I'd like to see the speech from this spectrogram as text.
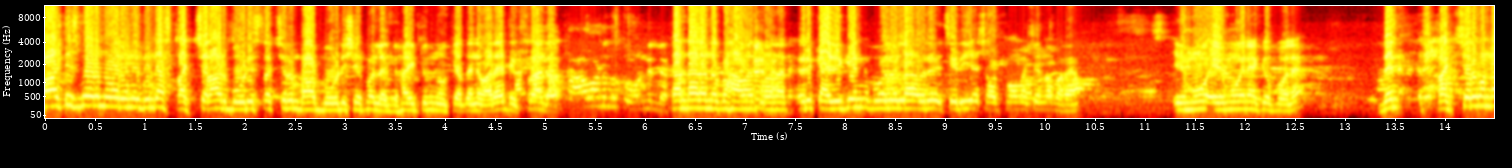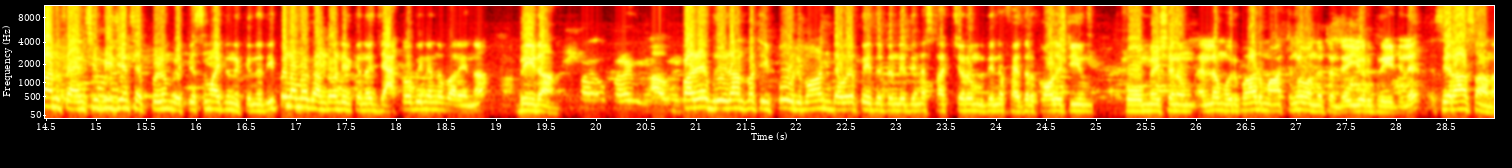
മാൾട്ടീസ് ബോർ എന്ന് പറയുന്നത് ഇതിന്റെ സ്ട്രക്ചർ ആ ഒരു ബോഡി സ്ട്രക്ചറും ആ ബോഡി ഷേപ്പും ലെഗ് ഹൈറ്റും നോക്കിയാൽ തന്നെ വളരെ ഡിഫറെന്റ് ആണ് കണ്ടാലെന്ന് ഭാവം തോന്നാൻ ഒരു കഴുകൻ പോലുള്ള ഒരു ചെറിയ ഷോർട്ട് ഫോമേഷൻ എന്ന് പറയാം. എമു എമുവിനെയൊക്കെ പോലെ. ദെൻ സ്ട്രക്ചർ കൊണ്ടാണ് ഫാൻസി ബീജിയൻസ് എപ്പോഴും വ്യത്യസ്തമായിട്ട് നിൽക്കുന്നത്. ഇപ്പൊ നമ്മൾ കണ്ടുകൊണ്ടിരിക്കുന്നത് ജാക്കോബിൻ എന്ന് പറയുന്ന ബ്രീഡാണ് പഴയ ബ്രീഡാണ് പക്ഷെ ഇപ്പോൾ ഒരുപാട് ഡെവലപ്പ് ചെയ്തിട്ടുണ്ട് ഇതിന്റെ സ്ട്രക്ചറും ഇതിന്റെ ഫെദർ ക്വാളിറ്റിയും ഫോർമേഷനും എല്ലാം ഒരുപാട് മാറ്റങ്ങൾ വന്നിട്ടുണ്ട് ഈ ഒരു ബ്രീഡിൽ സിറാസ് ആണ്.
